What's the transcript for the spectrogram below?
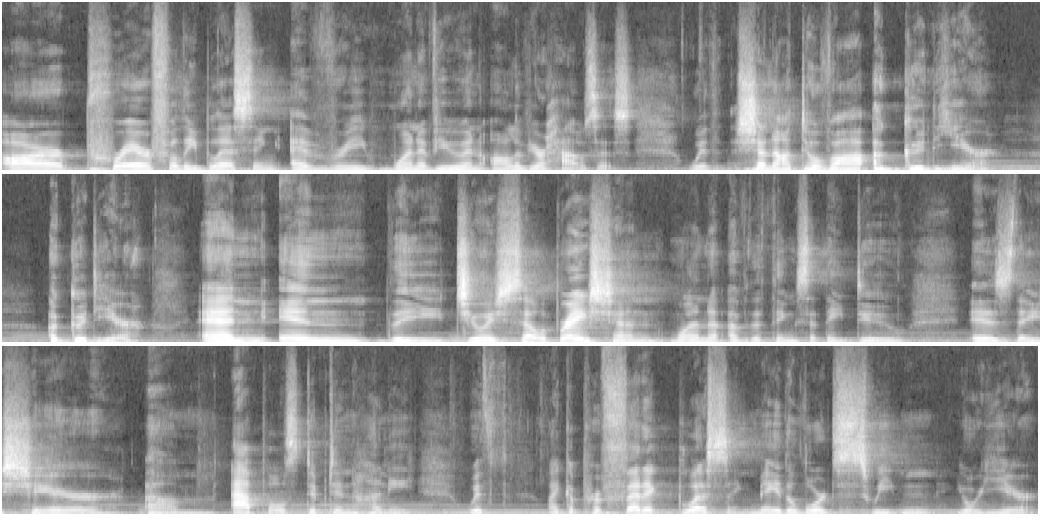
are prayerfully blessing every one of you and all of your houses with Shana Tova, a good year, a good year. And in the Jewish celebration, one of the things that they do is they share um, apples dipped in honey with like a prophetic blessing. May the Lord sweeten your year.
